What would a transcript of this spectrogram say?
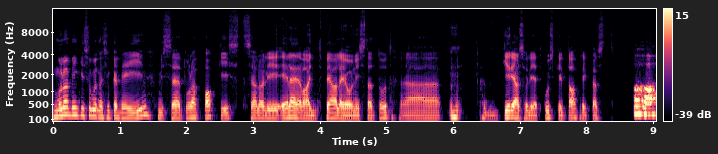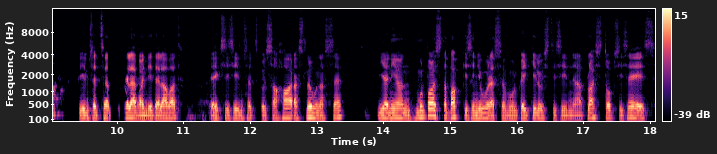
mul on mingisugune sihuke vein, mis tuleb pakist, seal oli elevant peale joonistatud äh,. kirjas oli, et kuskilt Aafrikast. ilmselt sealt, elevandid elavad, ehk siis ilmselt kus Saharast lõunasse. ja nii on, mul pole seda pakki siin juures, see on mul kõik ilusti siin plasttopsi sees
